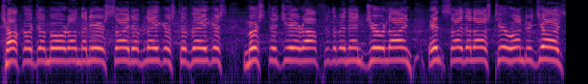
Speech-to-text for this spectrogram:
Tocco D'amore on the near side of Lagos to Vegas. Mustagia after them, and then Jewline inside the last 200 yards.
